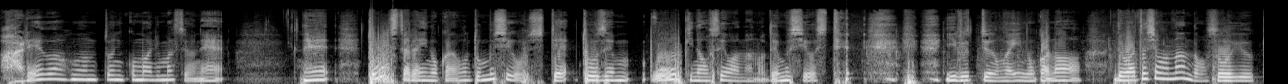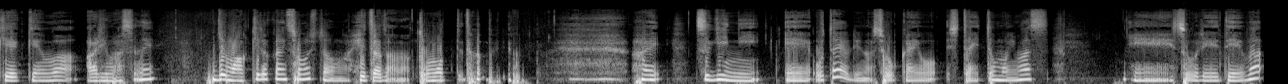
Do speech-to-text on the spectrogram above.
あれは本当に困りますよね。ね、どうしたらいいのか、本当無視をして、当然大きなお世話なので無視をして いるっていうのがいいのかな。で、私も何度もそういう経験はありますね。でも明らかにその人のが下手だなと思ってたんだけど。はい。次に、えー、お便りの紹介をしたいと思います。えー、それでは、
